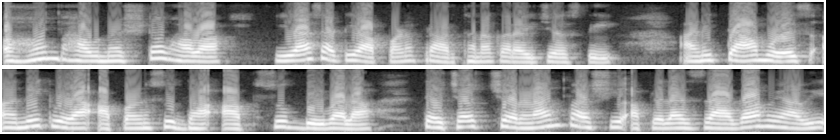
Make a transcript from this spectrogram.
अहम भाव नष्ट व्हावा यासाठी आपण प्रार्थना करायची असते. आणि त्यामुळेच अनेक वेळा आपण सुद्धा आपसूक देवाला त्याच्या चरणांपाशी आपल्याला जागा मिळावी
